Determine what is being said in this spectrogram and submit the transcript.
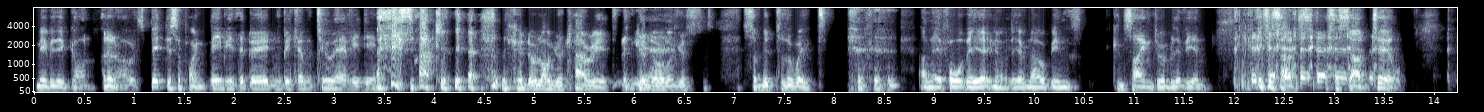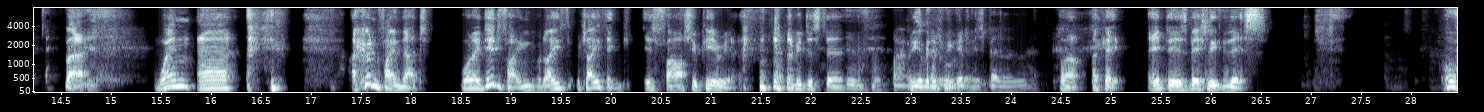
Maybe they're gone. I don't know. It's a bit disappointing. Maybe the burden become too heavy, exactly. Yeah. They could no longer carry it. They could no longer s- submit to the weight, and therefore they, you know, they have now been consigned to oblivion. It's a sad, it's a sad tale. But when uh, I couldn't find that, what I did find, what I which I think is far superior. Let me just uh, wow, it's a bit got of to be food. good if it's better than that. well, okay, it is basically this. Oh,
